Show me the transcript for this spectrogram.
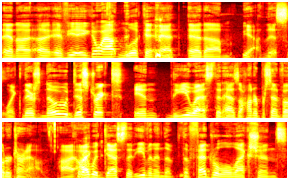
and uh, uh, if you go out and look at, at at um yeah this like there's no district in the U.S. that has 100% voter turnout. I, I would guess that even in the the federal elections,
